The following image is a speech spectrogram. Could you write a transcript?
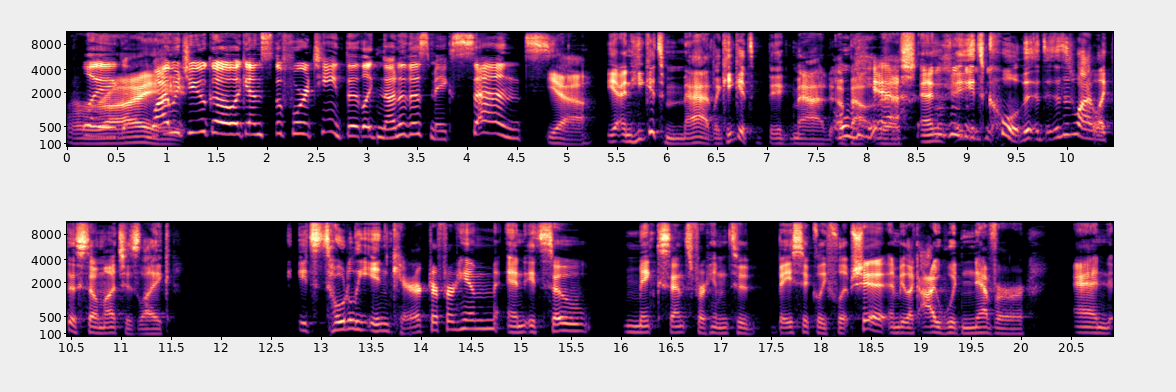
Like, right why would you go against the 14th? That like none of this makes sense. Yeah. Yeah. And he gets mad. Like he gets big mad Oh, about yeah. this. And it's cool. This is why I like this so much is like, it's totally in character for him. And it's so makes sense for him to basically flip shit and be like, I would never. And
